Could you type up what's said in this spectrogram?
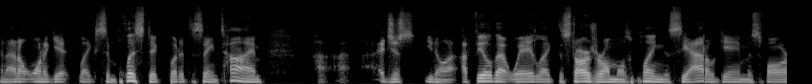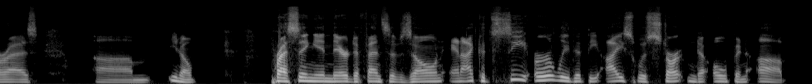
and I don't want to get like simplistic, but at the same time, I, I just you know I feel that way. Like the Stars are almost playing the Seattle game as far as um, you know pressing in their defensive zone, and I could see early that the ice was starting to open up,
